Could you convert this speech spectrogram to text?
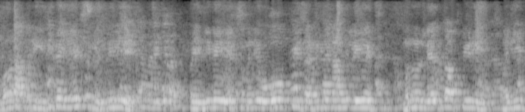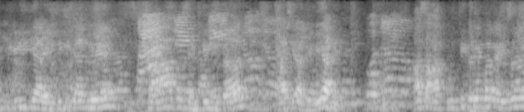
म्हणून आपण ही जी काही एक्स घेतलेली आहे ही जी काही एक्स म्हणजे ओ पी साठी जे नाव दिले एक्स म्हणून लेंथ ऑफ पिढी म्हणजे पिढी जी आहे ती किती आली आहे? सात सेंटीमीटर अशी आलेली आहे. असं आकृतीकडे बघायचं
